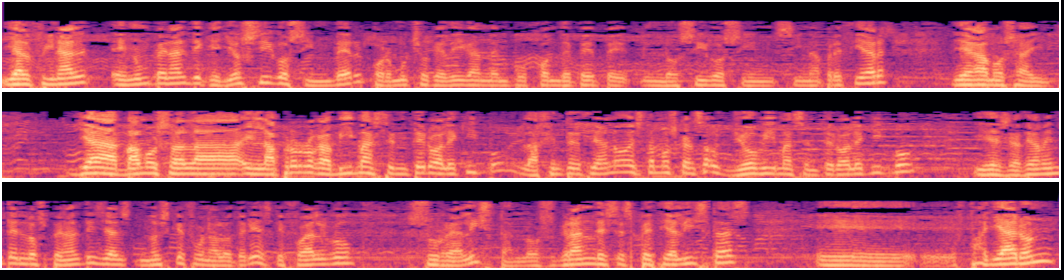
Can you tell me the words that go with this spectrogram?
y al final, en un penalti que yo sigo sin ver, por mucho que digan de empujón de Pepe, lo sigo sin, sin apreciar, llegamos ahí ya vamos a la, en la prórroga vi más entero al equipo, la gente decía no, estamos cansados, yo vi más entero al equipo y desgraciadamente en los penaltis ya no es que fue una lotería, es que fue algo surrealista. Los grandes especialistas eh, fallaron,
